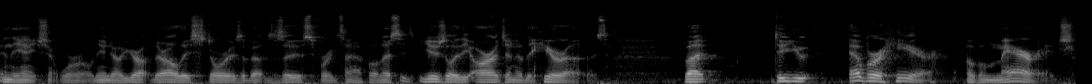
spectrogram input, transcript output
in the ancient world. You know, there are all these stories about Zeus, for example. That's usually the origin of the heroes. But do you ever hear of a marriage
